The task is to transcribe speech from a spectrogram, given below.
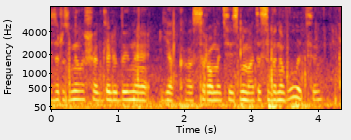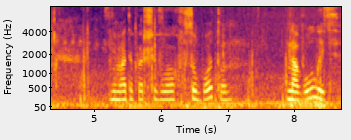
І зрозуміло, що для людини, яка соромиться знімати себе на вулиці, знімати перший влог в суботу на вулиці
